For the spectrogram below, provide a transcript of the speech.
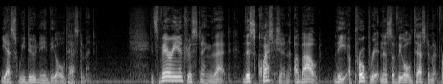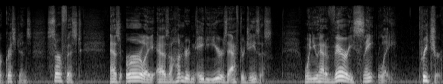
yes, we do need the Old Testament. It's very interesting that this question about the appropriateness of the Old Testament for Christians surfaced as early as 180 years after Jesus, when you had a very saintly preacher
